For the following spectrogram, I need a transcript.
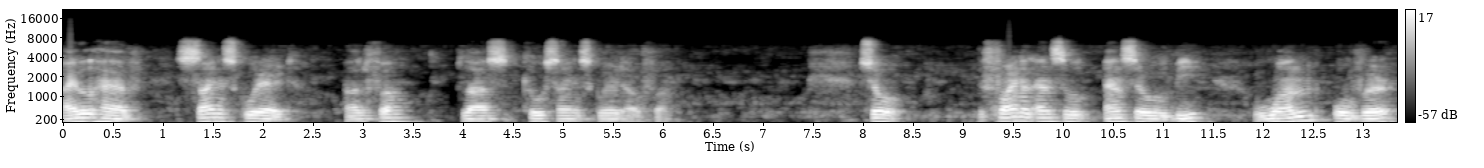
I will have sine squared alpha plus cosine squared alpha. So the final answer, answer will be 1 over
